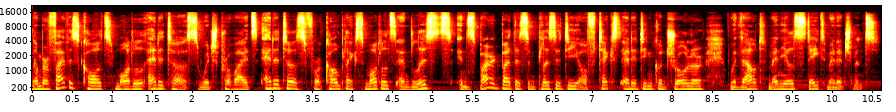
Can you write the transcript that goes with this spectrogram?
Number 5 is called Model Editors, which provides editors for complex models and lists inspired by the simplicity of text editing controller without manual state management.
